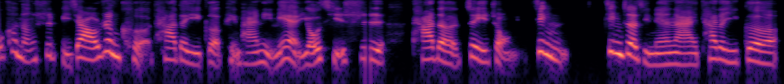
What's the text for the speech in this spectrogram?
我可能是比较认可它的一个品牌理念，尤其是它的这一种近近这几年来，它的一个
